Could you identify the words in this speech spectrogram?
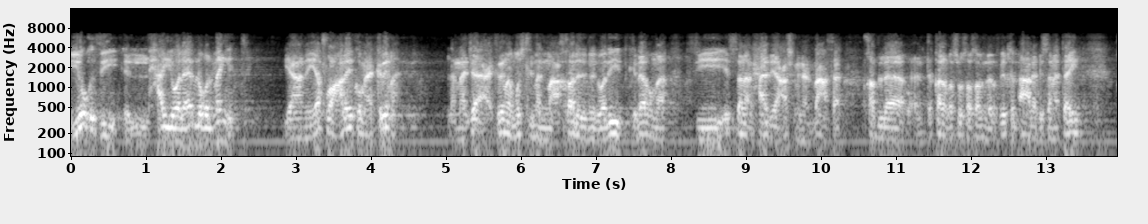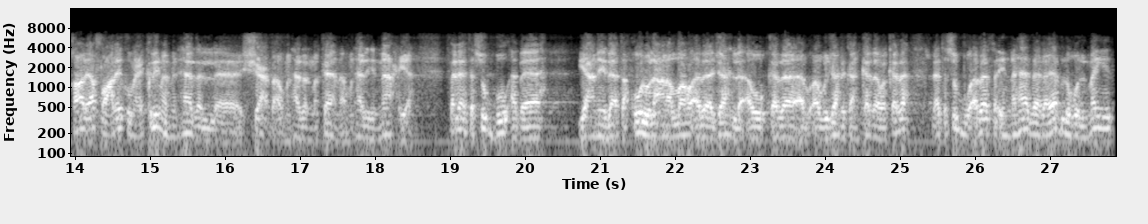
يؤذي الحي ولا يبلغ الميت. يعني يطلع عليكم عكرمة. لما جاء عكرمة مسلما مع خالد بن الوليد كلاهما في السنة الحادية عشر من البعثة قبل انتقال الرسول صلى الله عليه وسلم للرفيق الأعلى بسنتين قال يطلع عليكم عكرمة من هذا الشعب أو من هذا المكان أو من هذه الناحية فلا تسبوا أباه. يعني لا تقولوا لعن الله أبا جهل أو كذا ابو جهل كان كذا وكذا لا تسبوا أباه فإن هذا لا يبلغ الميت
